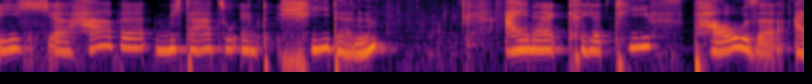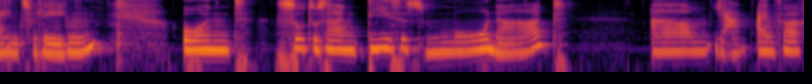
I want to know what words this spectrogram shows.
ich äh, habe mich dazu entschieden, eine Kreativpause einzulegen und sozusagen dieses Monat ähm, ja einfach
